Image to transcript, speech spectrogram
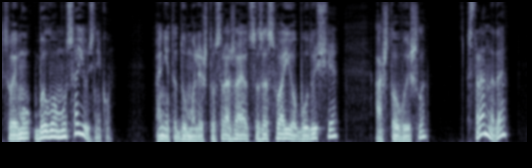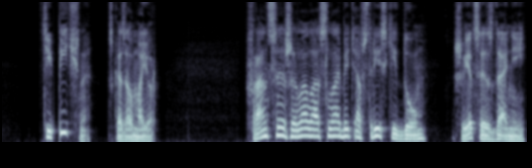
своему былому союзнику. Они-то думали, что сражаются за свое будущее, а что вышло? Странно, да? Типично, сказал майор. Франция желала ослабить австрийский дом, Швеция с Данией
